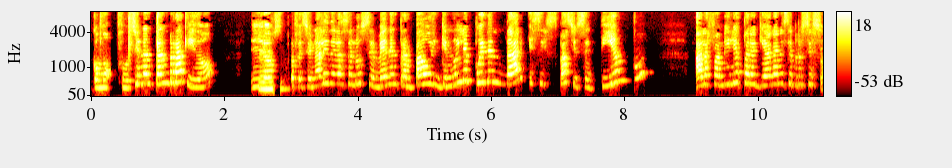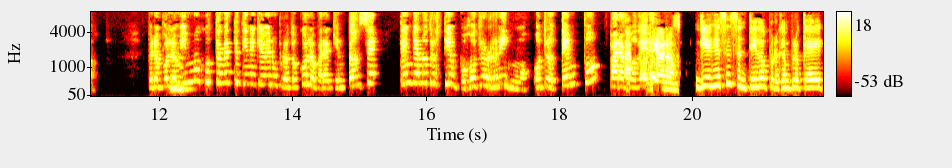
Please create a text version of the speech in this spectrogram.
como funcionan tan rápido, los profesionales de la salud se ven entrampados en que no le pueden dar ese espacio, ese tiempo a las familias para que hagan ese proceso. Pero por lo mm. mismo justamente tiene que haber un protocolo para que entonces tengan otros tiempos, otro ritmo, otro tempo para poder... Claro. Y en ese sentido, por ejemplo, ¿qué,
